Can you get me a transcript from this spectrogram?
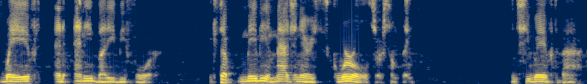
waved at anybody before, except maybe imaginary squirrels or something. And she waved back.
